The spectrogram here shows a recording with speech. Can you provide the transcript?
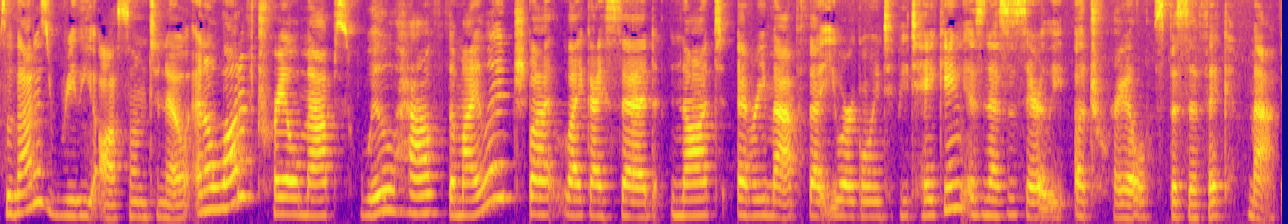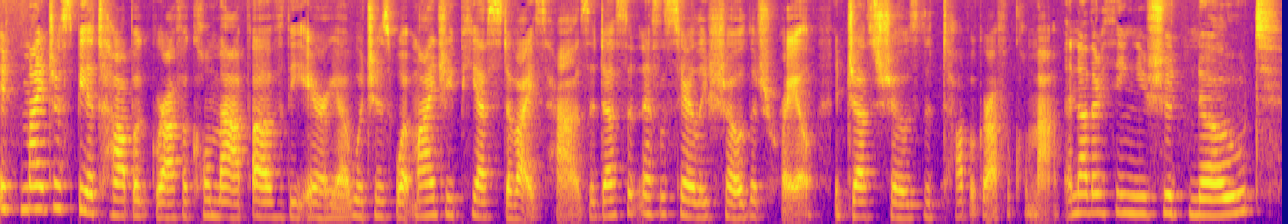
So that is really awesome to know. And a lot of trail maps will have the mileage, but like I said, not every map that you are going to be taking is necessarily a trail specific map. It might just be a topographical map of the area, which is what my GPS device has. It doesn't necessarily show the trail, it just shows the topographical map. Another thing you should note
